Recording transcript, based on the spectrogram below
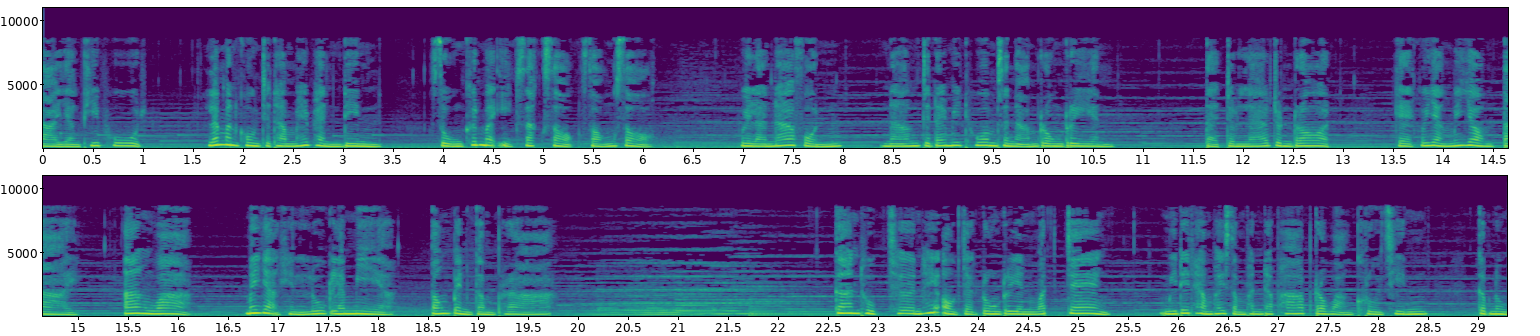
ตายอย่างที่พูด และมันคงจะทำให้แผ่นดิน สูงขึ้นมาอีกสักศอกสองศอก เวลาหน้าฝน น้ำจะได้ไม่ท่วมสนามโรงเรียน แต่จนแล้วจนรอด แกก็ยังไม่ยอมตาย อ้างว่าไม่อยากเห็นลูกและเมียต้องเป็นกำพร้า การถูกเชิญให้ออกจากโรงเรียนวัดแจ้งมิได้ทำให้สัมพันธภาพระหว่างครูชิ้น กับหนุ่ม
